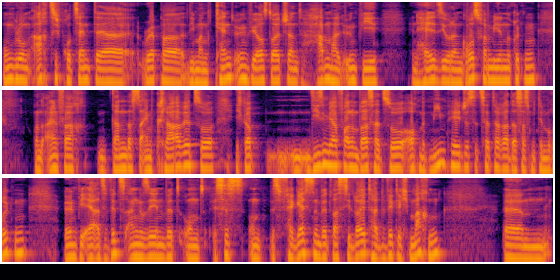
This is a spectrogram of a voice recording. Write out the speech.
ungelungen 80% der Rapper, die man kennt irgendwie aus Deutschland, haben halt irgendwie einen Hellsi oder einen Großfamilienrücken und einfach dann, dass da einem klar wird, so, ich glaube, in diesem Jahr vor allem war es halt so, auch mit Meme-Pages etc., dass das mit dem Rücken irgendwie eher als Witz angesehen wird und es ist, und es vergessen wird, was die Leute halt wirklich machen. Ähm,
